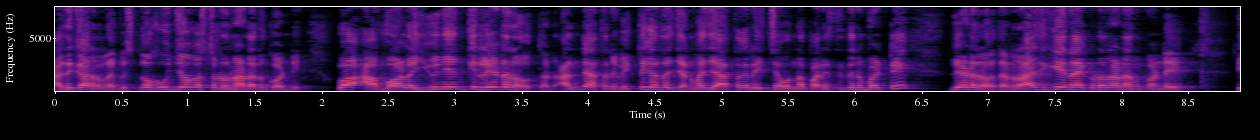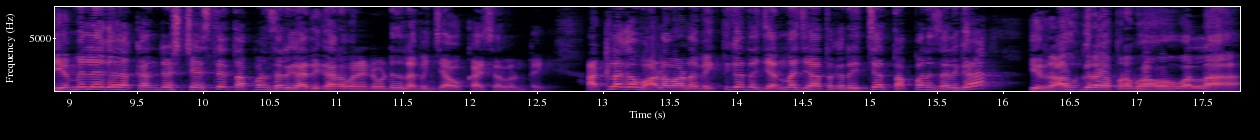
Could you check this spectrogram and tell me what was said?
అధికారం లభిస్తుంది. ఒక ఉద్యోగస్తుడు ఉన్నాడు అనుకోండి వా- ఆ వాళ్ళ యూనియన్కి లీడర్ అవుతాడు. అంటే అతని వ్యక్తిగత జన్మజాతక రీత్యా ఉన్న పరిస్థితిని బట్టి లీడర్ అవుతాడు. రాజకీయ నాయకుడు ఉన్నాడు అనుకోండి ఎమ్మెల్యేగా కంటెస్ట్ చేస్తే తప్పనిసరిగా అధికారం అనేటువంటిది లభించే అవకాశాలు ఉంటాయి. అట్లాగా వాళ్ళ వాళ్ళ వ్యక్తిగత జన్మజాతక రీత్యా తప్పనిసరిగా ఈ రాహుగ్రహ ప్రభావం వల్ల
